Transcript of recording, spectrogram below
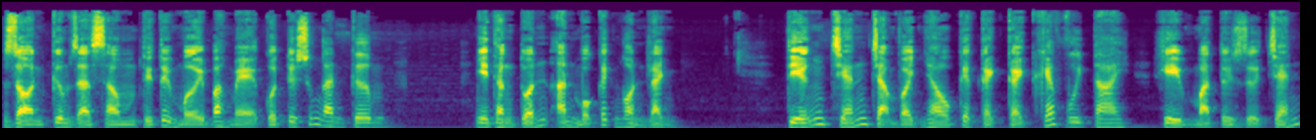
Dọn cơm ra xong thì tôi mời ba mẹ của tôi xuống ăn cơm. Nhìn thằng Tuấn ăn một cách ngon lành. Tiếng chén chạm vào nhau cái cạch cạch khép vui tai khi mà tôi rửa chén.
